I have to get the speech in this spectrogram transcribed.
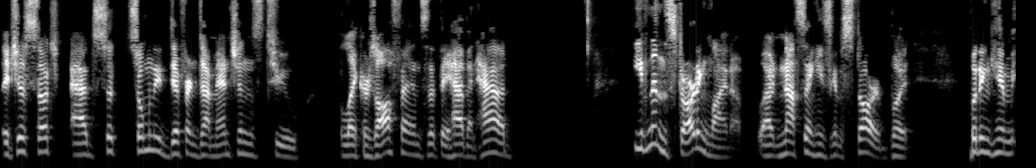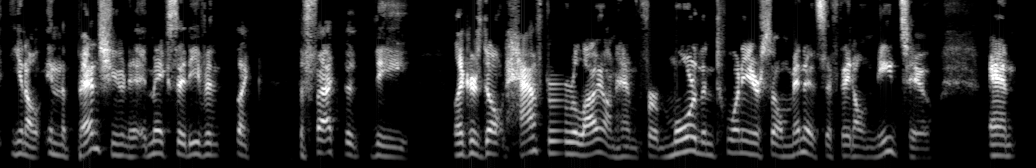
It just such adds so, so many different dimensions to the Lakers offense that they haven't had. Even in the starting lineup, I'm not saying he's going to start, but putting him, you know, in the bench unit, it makes it even like the fact that the Lakers don't have to rely on him for more than 20 or so minutes if they don't need to. And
